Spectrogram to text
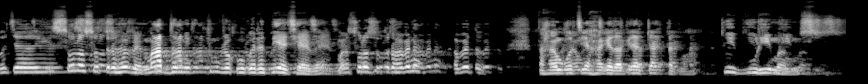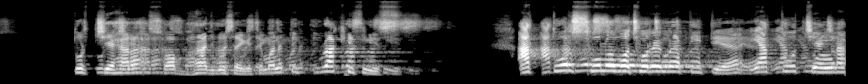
বলছে ষোলো সতেরো হবে। মাধ্যমিক কোন রকম করে দিয়েছে হবে মানে ষোলো সতেরো হবে না? হবে তো। তা। আমি বলছি হাগে দাদি একটা কথা তুই বুড়ি মানুষ। তোর চেহারা সব ভাঁজ বসে গেছে। মানে তুই পুরা খিসমিস। আর তোর ষোলো বছরের নাতিতে এত চেংড়া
